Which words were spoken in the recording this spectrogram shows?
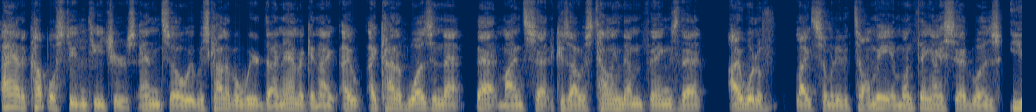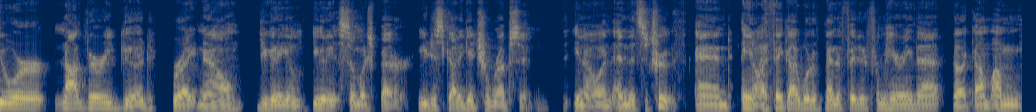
I had a couple of student teachers and so it was kind of a weird dynamic and I I, I kind of was in that that mindset because I was telling them things that I would have liked somebody to tell me and one thing I said was you're not very good right now. You're gonna get you're gonna get so much better. You just got to get your reps in you know and and it's the truth and you know I think I would have benefited from hearing that like I'm I'm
